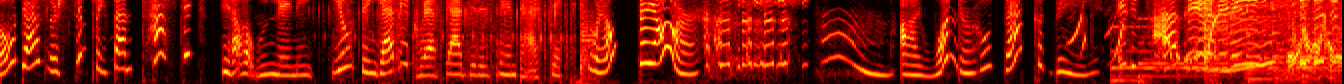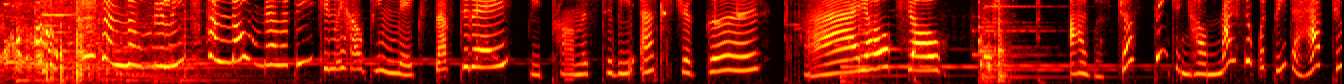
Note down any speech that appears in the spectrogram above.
Isn't bow dazzler simply fantastic? Oh, Minnie, you think every craft gadget is fantastic. Well, they are. hmm, I wonder who that could be. It's us, Minnie. Hello, Millie. Hello, Melody. Can we help you make stuff today? We promise to be extra good. I hope so. I was just thinking how nice it would be to have two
